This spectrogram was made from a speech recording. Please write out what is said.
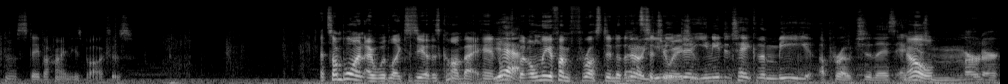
I'm gonna stay behind these boxes. At some point, I would like to see how this combat handles, Yeah. but only if I'm thrust into that No, you need, situation. to, you need to take the me approach to this and No. just murder.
